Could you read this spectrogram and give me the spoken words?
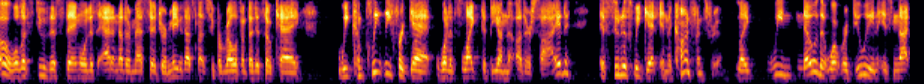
oh, well, let's do this thing. We'll just add another message, or maybe that's not super relevant, but it's okay. We completely forget what it's like to be on the other side as soon as we get in the conference room. Like, we know that what we're doing is not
